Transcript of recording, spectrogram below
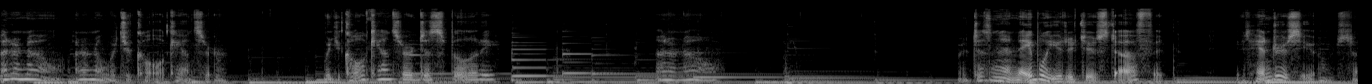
I don't know. I don't know what you call a cancer. Would you call a cancer a disability? I don't know. It doesn't enable you to do stuff. It it hinders you. So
